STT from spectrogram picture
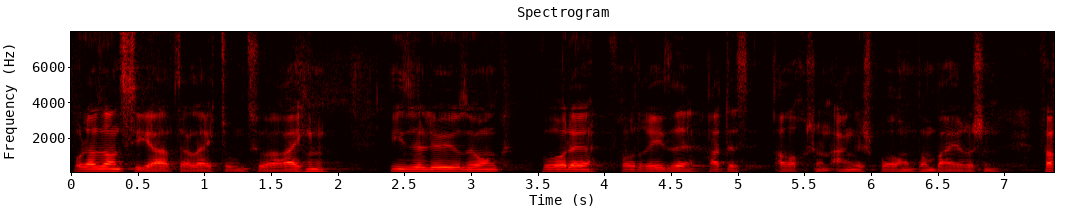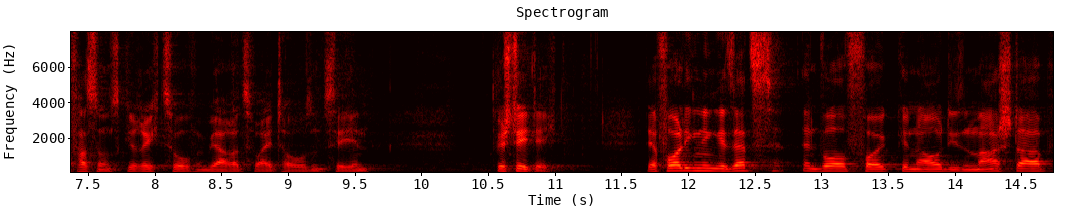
oder sonstige Hafterleichterungen zu erreichen. Diese Lösung wurde, Frau Drese hat es auch schon angesprochen, vom Bayerischen Verfassungsgerichtshof im Jahre 2010 bestätigt. Der vorliegende Gesetzentwurf folgt genau diesem Maßstab.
